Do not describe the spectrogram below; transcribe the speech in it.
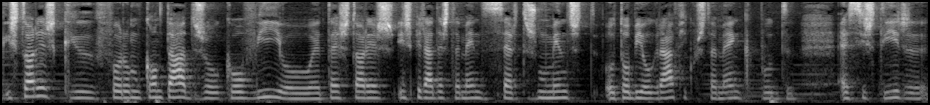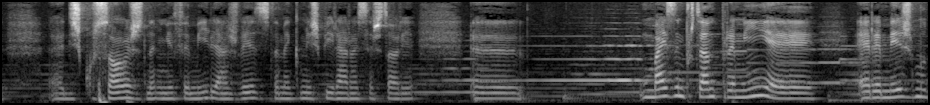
histórias que foram-me contadas ou que ouvi, ou até histórias inspiradas também de certos momentos autobiográficos também que pude assistir a discussões na minha família, às vezes, também que me inspiraram essa história. o mais importante para mim é era mesmo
